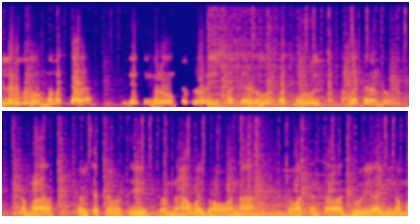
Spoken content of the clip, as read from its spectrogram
ಎಲ್ಲರಿಗೂ ನಮಸ್ಕಾರ. ಇದೇ ತಿಂಗಳು ಫೆಬ್ರವರಿ ಇಪ್ಪತ್ತೆರಡು, ಇಪ್ಪತ್ಮೂರು, ಇಪ್ಪತ್ನಾಲ್ಕರಂದು ನಮ್ಮ ಕವಿಚಕ್ರವರ್ತಿ ರನ್ನ ವೈಭವವನ್ನ ನಾವು ಅತ್ಯಂತ ಅದ್ಧೂರಿಯಾಗಿ ನಮ್ಮ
